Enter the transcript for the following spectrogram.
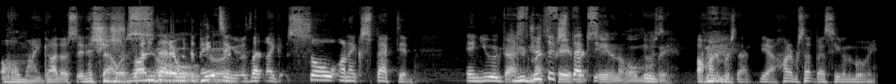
Oh my god! Those, and then she That just was runs at her with the painting. good. It was like, like so unexpected, and you That's you my just favorite expect scene in the whole it was movie. hundred percent, yeah, hundred percent best scene in the movie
